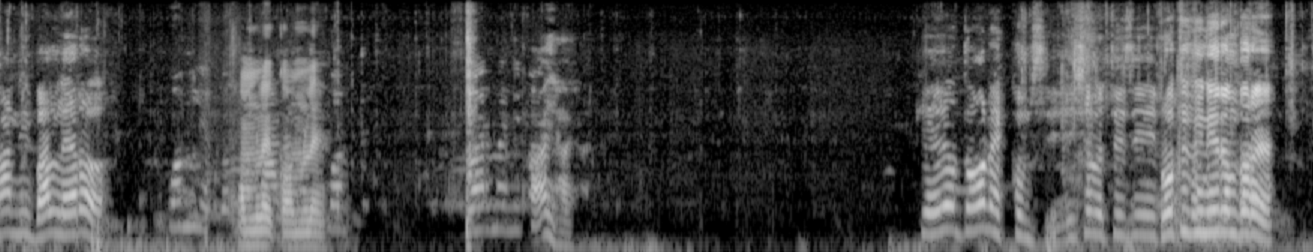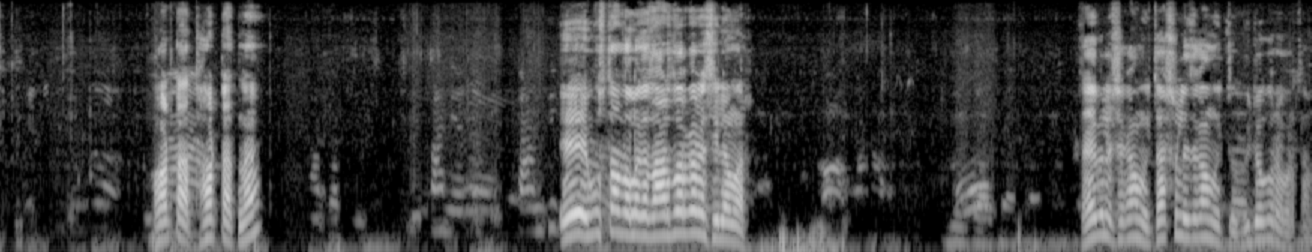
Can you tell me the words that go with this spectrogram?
পানি বাড়লে আরও কমলে কমলে। হাই হাই হাই। কে তো অনেক কমছে এইসব তুই যে প্রতিদিন এরম ধরে হঠাৎ হঠাৎ না? এই উস্তাদ লাগে যার দরকার ছিল আমার তাই বলে সে কাম হইতো আসলে যে কাম হইতো ভিডিও করে পারতাম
